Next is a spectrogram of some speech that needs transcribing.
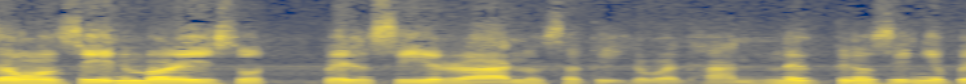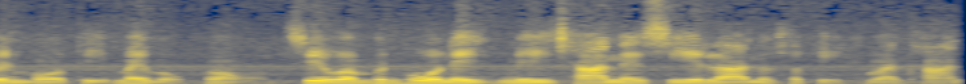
ทรงศีลบริสุทธิ์เป็นศีรานุสติกรรมฐาน นึกถึงสิ่งนี้เป็นปกติไม่บกพร่อง ชื่อว่าเป็นผู้ในมีฌานในศีรานุสติกรรมฐาน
